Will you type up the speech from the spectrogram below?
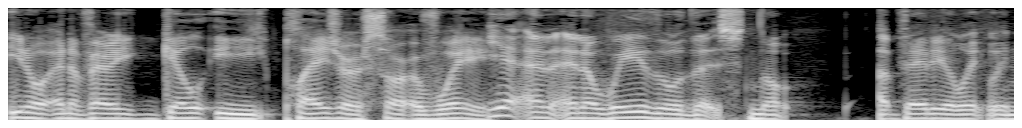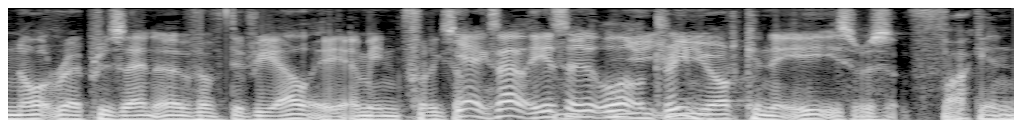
you know, in a very guilty pleasure sort of way. Yeah, and in a way, though, that's not. Uh, Very likely not representative of the reality. I mean, for example, Yeah, exactly. It's a little New, dream. New York in the eighties was fucking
